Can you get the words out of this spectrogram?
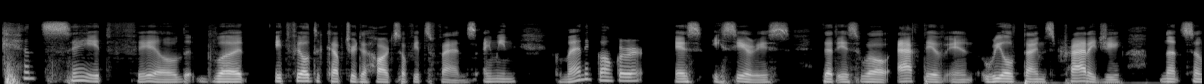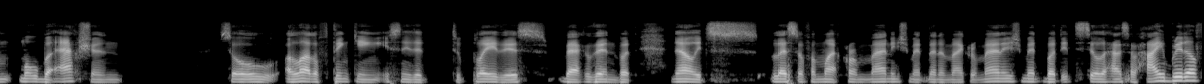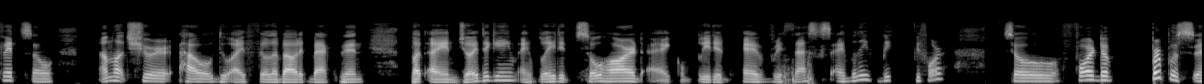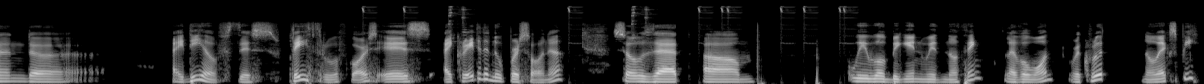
can't say it failed, but it failed to capture the hearts of its fans. I mean, Command and Conquer is a series that is well active in real-time strategy, not some MOBA action. So a lot of thinking is needed to play this back then, but now it's less of a micromanagement than a micromanagement, but it still has a hybrid of it. So I'm not sure how do I feel about it back then, but I enjoyed the game. I played it so hard. I completed every tasks I believe before. So for the purpose and uh, idea of this playthrough, of course, is I created a new persona so that um, we will begin with nothing. Level 1, recruit, no XP.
